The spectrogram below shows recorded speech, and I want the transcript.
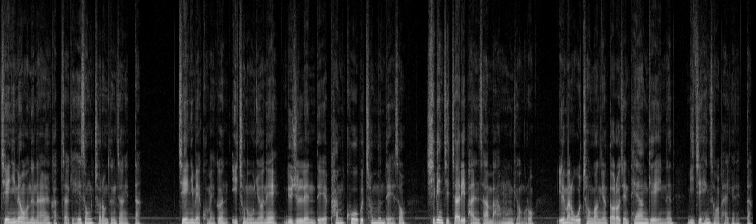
제니는 어느 날 갑자기 혜성처럼 등장했다. 제니 맥코맥은 2005년에 뉴질랜드의 팜코브 천문대에서 10인치짜리 반사 망원경으로 1만 5천 광년 떨어진 태양계에 있는 미지 행성을 발견했다.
